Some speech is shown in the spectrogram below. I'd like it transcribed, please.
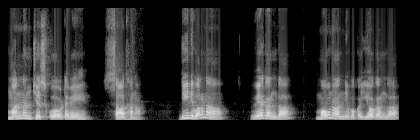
మన్నం చేసుకోవటమే సాధన. దీనివలన వేగంగా మౌనాన్ని ఒక యోగంగా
